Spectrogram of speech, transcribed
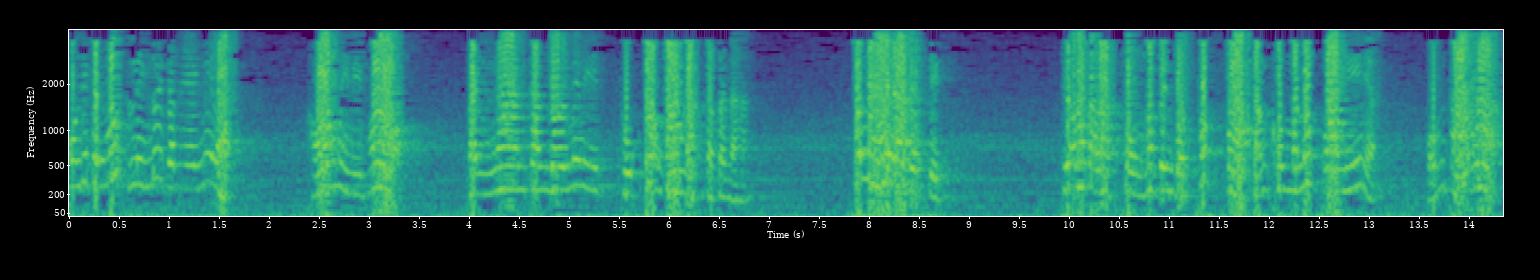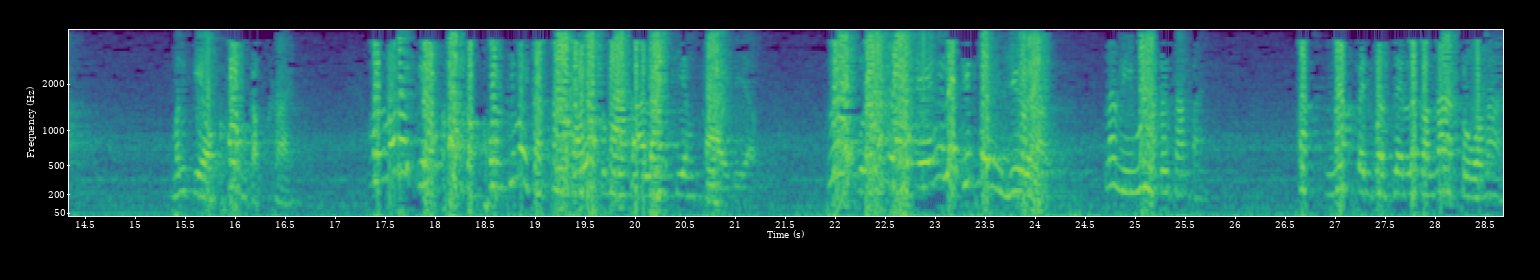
คนที่เป็นมุสลิมด้วยกันเองนี่แหละท้องไม่มีพ่อแต่งงานกันโดยไม่มีถูกต้องตามหลักศาสนาปัญหายาเสพติดที่อัลลอฮฺส่งมาเป็นบททดสอบสังคมมนุษย์วันนี้เนี่ย ผมถามว่า มันเกี่ยวข้องกับใคร มันไม่ได้เกี่ยวข้องกับ คนที่ไม่ศรัทธาต่อว่าสุภาษาลาเพียงฝ่ายเดียวลูกหลานเราเองนี่แหละที่เป็นเหยื่อและมีมากด้วยซ้ำไปถ้านับเป็นเปอร์เซ็นต์แล้วก็น่ากลัวมาก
